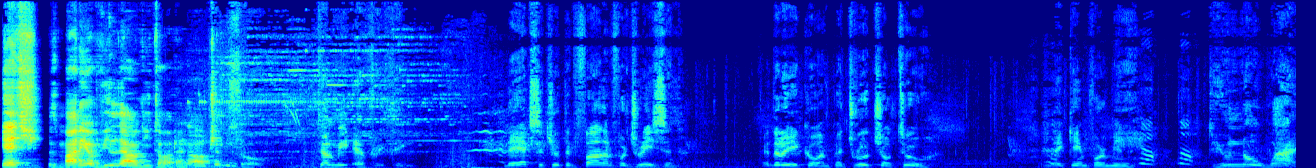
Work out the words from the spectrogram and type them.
Jedź z Mario Villa Auditore. No oczywiście. Tell me everything. They executed father for treason. Federico and Petruccio too. And they came for me. Do you know why?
